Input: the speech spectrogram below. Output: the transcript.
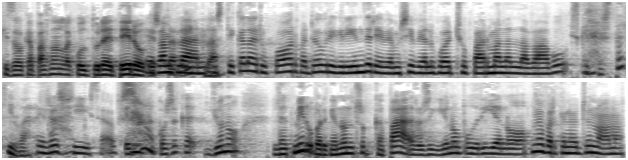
que és el que passa en la cultura hetero que És és, en plan, terrible estic a l'aeroport, vaig a obrir Grindr i aviam si ve algú a xupar-me'l al lavabo. és que aquesta llibertat És així, saps? és una cosa que jo no l'admiro perquè no en sóc capaç o sigui, jo no podria no, No, perquè no ets un home.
